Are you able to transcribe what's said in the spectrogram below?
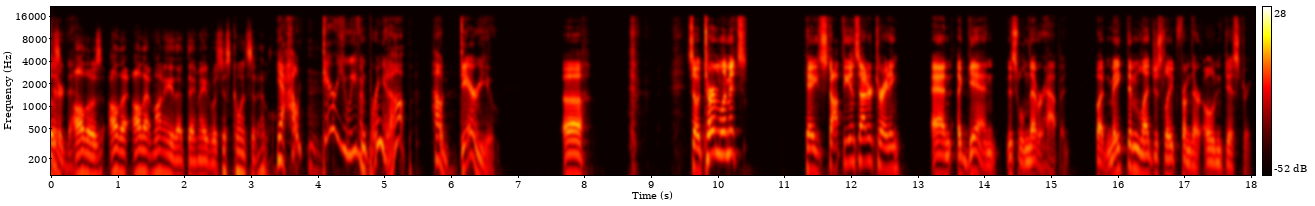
considered that. all those, all that, all that money that they made was just coincidental. Yeah, how dare you even bring it up? How dare you? Uh so term limits. Okay, stop the insider trading. And again, this will never happen, but make them legislate from their own district.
